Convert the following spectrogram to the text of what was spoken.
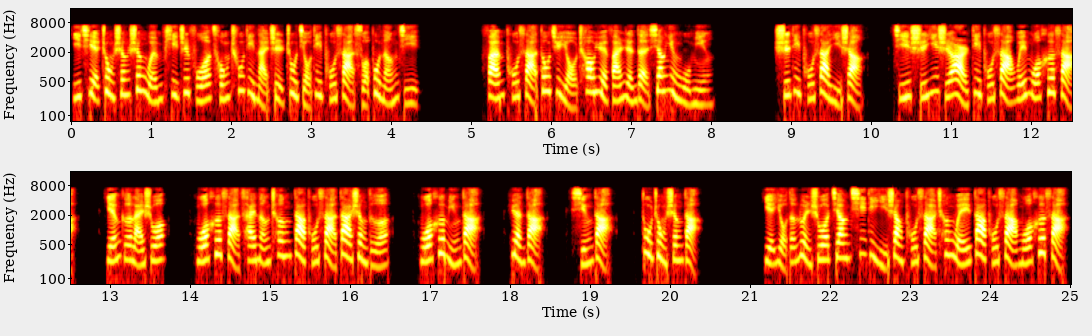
一切众生生闻辟支佛，从初地乃至住九地菩萨所不能及。凡菩萨都具有超越凡人的相应五名。十地菩萨以上，即十一、十二地菩萨为摩诃萨。严格来说，摩诃萨才能称大菩萨大圣德。摩诃名大，愿大，行大，度众生大。也有的论说将七地以上菩萨称为大菩萨摩诃萨。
